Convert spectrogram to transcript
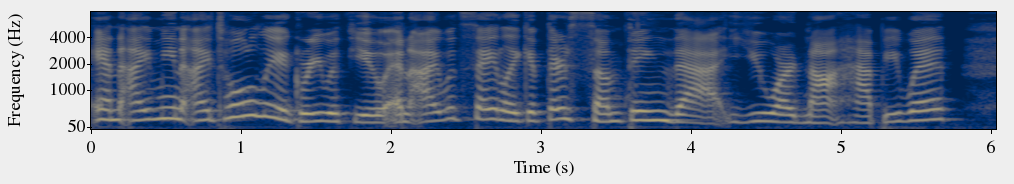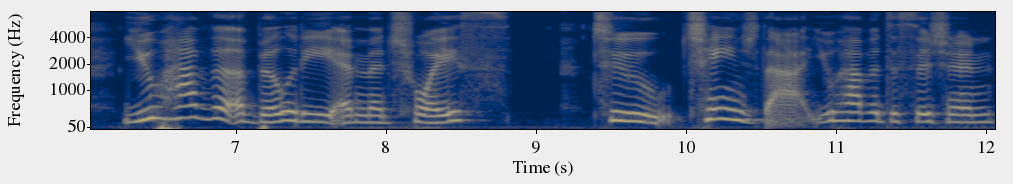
And I mean, I totally agree with you. And I would say, like, if there's something that you are not happy with, you have the ability and the choice to change that. You have a decision,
